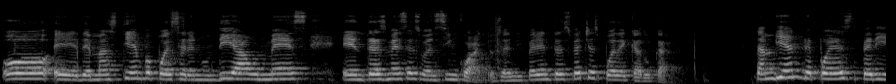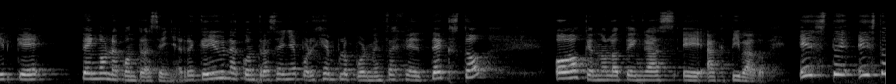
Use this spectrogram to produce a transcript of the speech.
o eh, de más tiempo, puede ser en un día, un mes, en tres meses o en cinco años. En diferentes fechas puede caducar. También le puedes pedir que tenga una contraseña. Requerir una contraseña, por ejemplo, por mensaje de texto o que no lo tengas eh, activado. Este, esta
